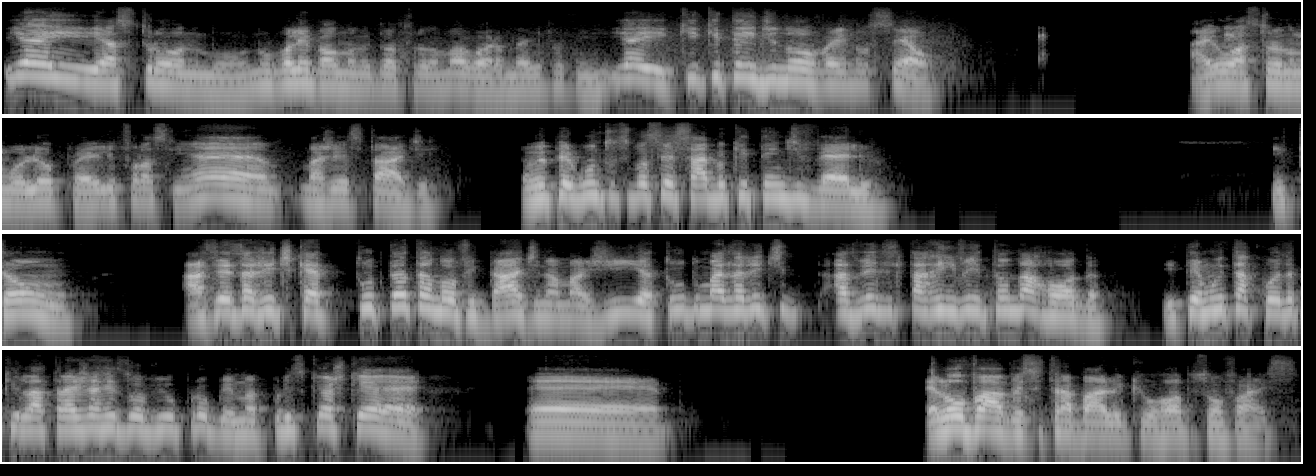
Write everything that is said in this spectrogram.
"E aí, astrônomo? Não vou lembrar o nome do astrônomo agora, mas ele falou assim: "E aí, o que, que tem de novo aí no céu?" Aí o astrônomo olhou para ele e falou assim: "É, majestade, eu me pergunto se você sabe o que tem de velho." Então, às vezes a gente quer tudo, tanta novidade na magia, tudo, mas a gente às vezes está reinventando a roda. E tem muita coisa que lá atrás já resolveu o problema. Por isso que eu acho que é, é, é louvável esse trabalho que o Robson faz.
